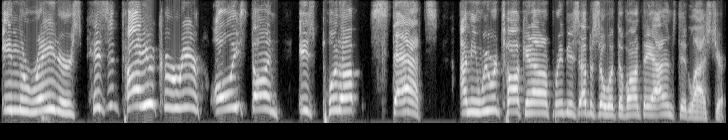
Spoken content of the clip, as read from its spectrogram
in the Raiders his entire career. All he's done is put up stats. I mean, we were talking out on a previous episode what Davante Adams did last year.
